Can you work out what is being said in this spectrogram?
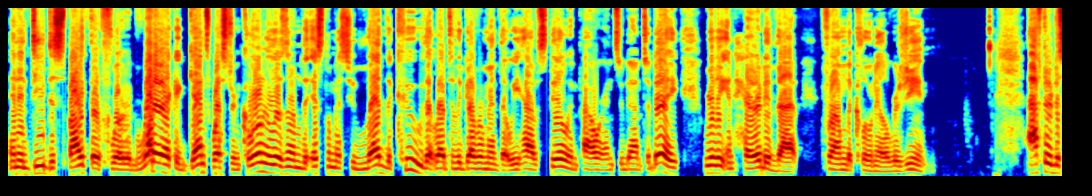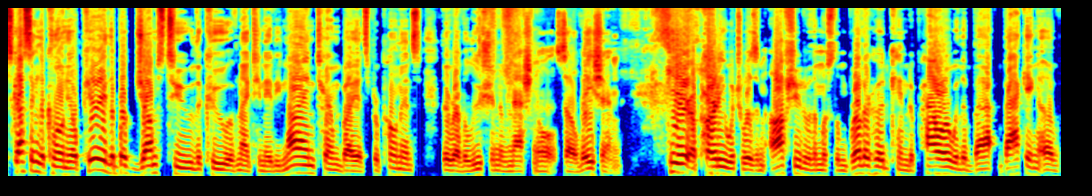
And indeed, despite their florid rhetoric against Western colonialism, the Islamists who led the coup that led to the government that we have still in power in Sudan today really inherited that from the colonial regime. After discussing the colonial period, the book jumps to the coup of 1989, termed by its proponents the Revolution of National Salvation. Here, a party which was an offshoot of the Muslim Brotherhood came to power with the ba- backing of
